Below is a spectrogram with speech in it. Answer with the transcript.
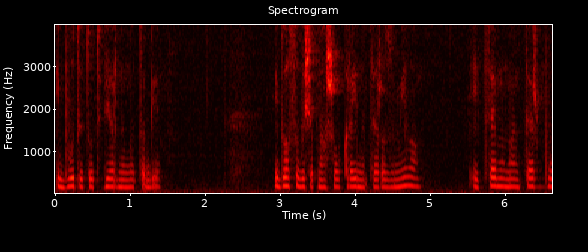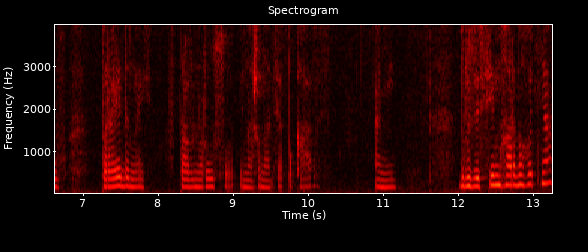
і бути тут вірними тобі. І благослови, щоб наша Україна це розуміла. І цей момент теж був перейдений в правильне русло, і наша нація покаялась. Амінь. Друзі, всім гарного дня!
